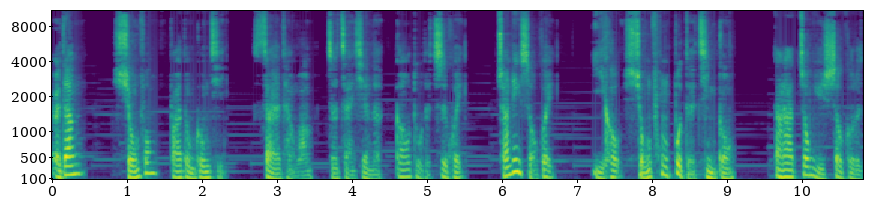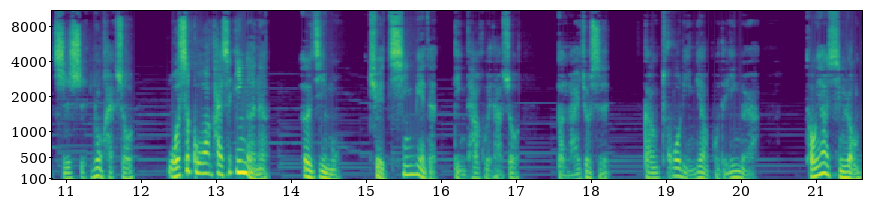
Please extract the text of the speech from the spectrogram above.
而当雄蜂发动攻击，萨尔坦王则展现了高度的智慧，传令守卫以后雄蜂不得进攻。当他终于受够了指使，怒喊说：“我是国王还是婴儿呢？”二继母却轻蔑地顶他回答说：“本来就是刚脱离尿布的婴儿啊。”同样形容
